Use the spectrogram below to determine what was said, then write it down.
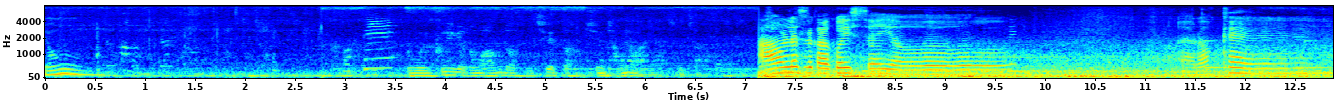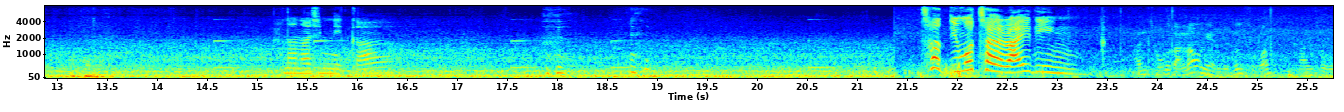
영. 오늘 분위기가 너무 아름다워서 미치겠다. 지금 장난 아니야 진짜. 아울렛을 가고 있어요. 이렇게 편안하십니까? 첫 유모차 라이딩 아니 저거 날라가겠는데 선수가? 아니 저거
